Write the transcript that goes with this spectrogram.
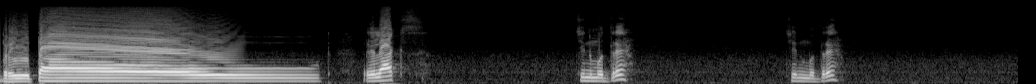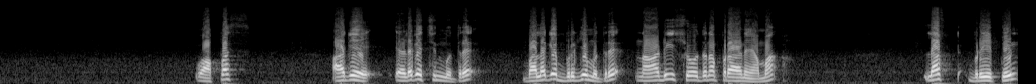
ಬ್ರೀತ್ ಇನ್ ರಿಲ್ಯಾಕ್ಸ್ ಚಿನ್ ಮುದ್ರೆ ಚಿನ್ ಮುದ್ರೆ ವಾಪಸ್. ಹಾಗೆ ಎಡಗೆ ಚಿನ್ಮುದ್ರೆ, ಬಲಗೆ ಬೃಗಿ ಮುದ್ರೆ, ನಾಡಿ ಶೋಧನ pranayama. Left breathe in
